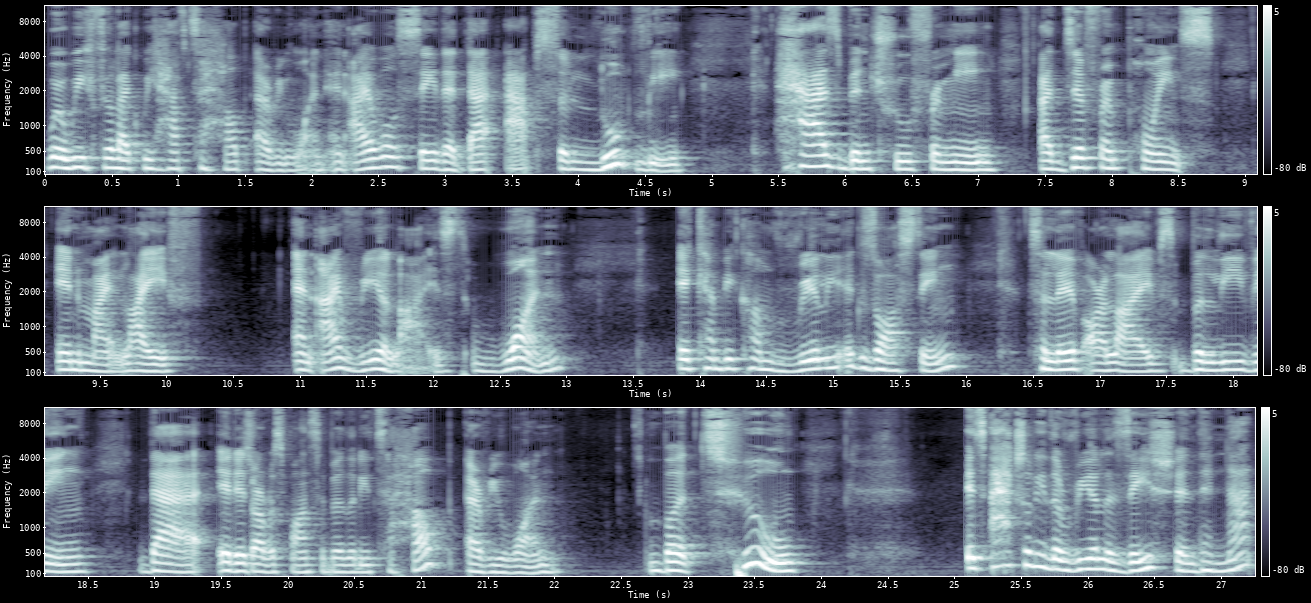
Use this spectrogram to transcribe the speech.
where we feel like we have to help everyone. And I will say that that absolutely has been true for me at different points in my life. And I realized one, it can become really exhausting to live our lives believing that it is our responsibility to help everyone. But two, it's actually the realization that not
